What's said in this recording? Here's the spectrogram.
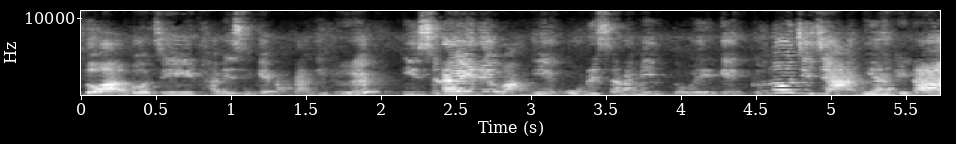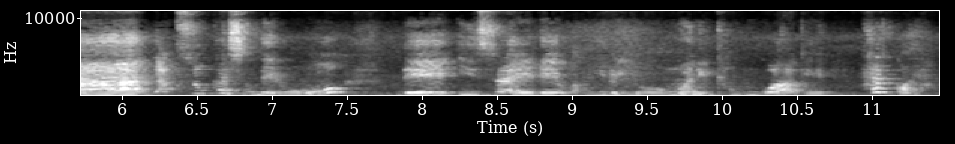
너 아버지 다윗에게 말하기를 이스라엘의 왕이 오를 사람이 너에게 끊어지지 아니하리라 약속하신 대로 내 이스라엘의 왕위를 영원히 경고하게 할 거야.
